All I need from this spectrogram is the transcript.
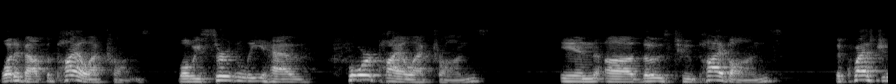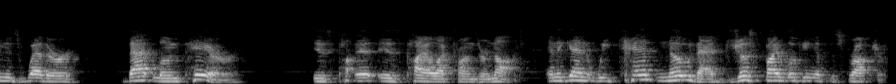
what about the pi electrons? Well, we certainly have four pi electrons in uh, those two pi bonds. The question is whether that lone pair is, is pi electrons or not. And again, we can't know that just by looking at the structure,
